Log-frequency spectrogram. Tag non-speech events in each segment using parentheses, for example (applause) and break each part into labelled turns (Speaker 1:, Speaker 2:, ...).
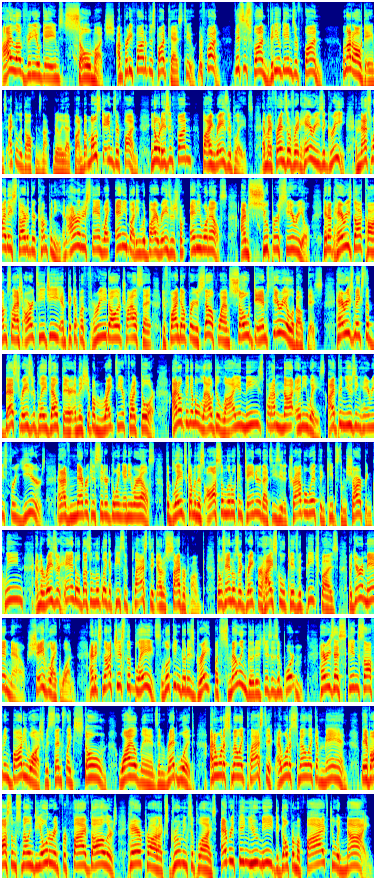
Speaker 1: I love video games so much. I'm pretty fond of this podcast too. They're fun. This is fun. Video games are fun. Well, not all games. Ecco the Dolphin's not really that fun, but most games are fun. You know what isn't fun? Buying razor blades. And my friends over at Harry's agree. And that's why they started their company. And I don't understand why anybody would buy razors from anyone else. I'm super serial. Hit up harrys.com slash RTG and pick up a $3 trial set to find out for yourself why I'm so damn serial about this. Harry's makes the best razor blades out there and they ship them right to your front door. I don't think I'm allowed to lie in these, but I'm not anyways. I've been using Harry's for years, and I've never considered going anywhere else. The blades come in this awesome little container that's easy to travel with and keeps them sharp and clean, and the razor handle doesn't look like a piece of plastic out of cyberpunk. Those handles are great for high school kids with peach fuzz, but you're a man now. Shave like one. And it's not just the blades. Looking good is great, but smelling good is just as important. Harry's has skin softening body wash with scents like stone, wildlands, and redwood. I don't want to smell like plastic. I want to smell like a man. They have awesome smelling deodorant for $5, hair products, grooming supplies, everything you need to go from a 5 to a 9.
